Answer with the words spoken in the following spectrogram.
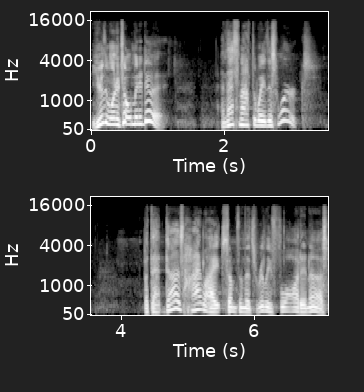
You're the one who told me to do it. And that's not the way this works. But that does highlight something that's really flawed in us.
